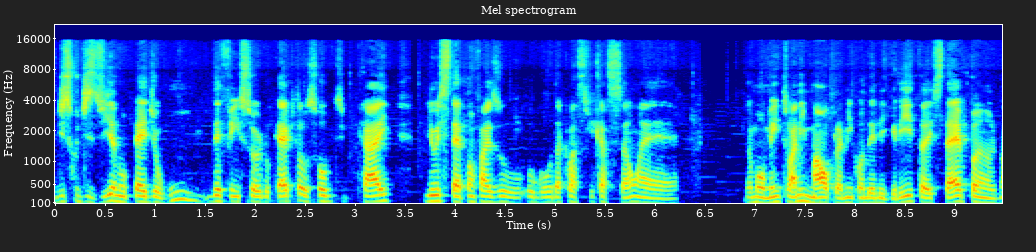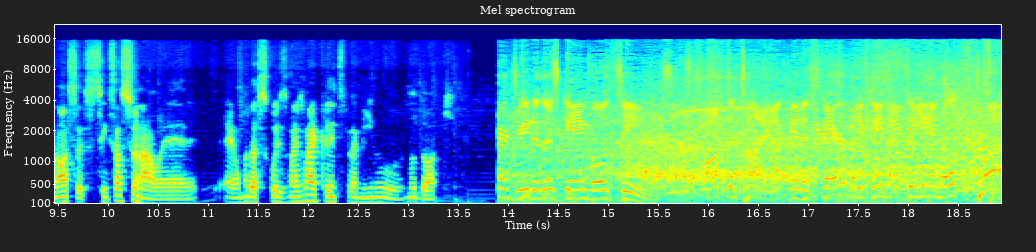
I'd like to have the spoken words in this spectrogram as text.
Disco desvia no pé de algum defensor do Capitals. Holt cai e o Stepan faz o, o gol da classificação. É, é um momento animal para mim quando ele grita. Stepan, nossa, sensacional. É, é uma das coisas mais marcantes para mim no, no doc. Energy to this game, both teams. Off the tie-up, it is fair, but it came back to Yandel. Drive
